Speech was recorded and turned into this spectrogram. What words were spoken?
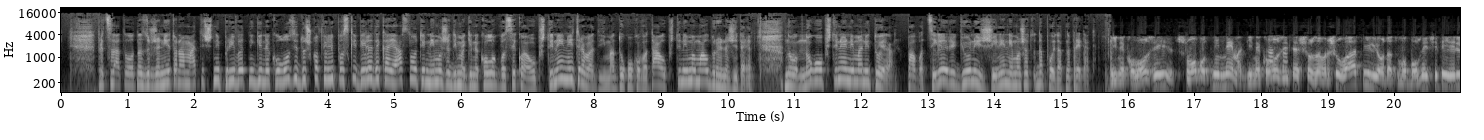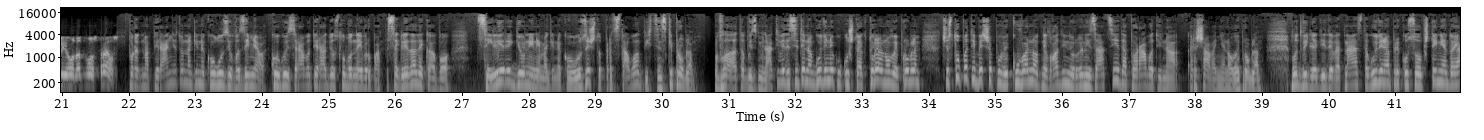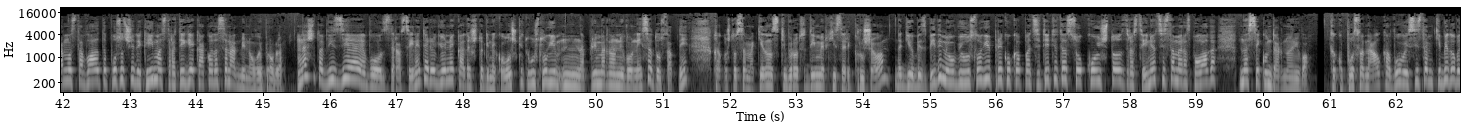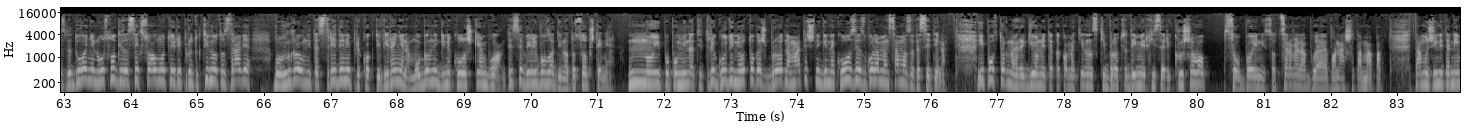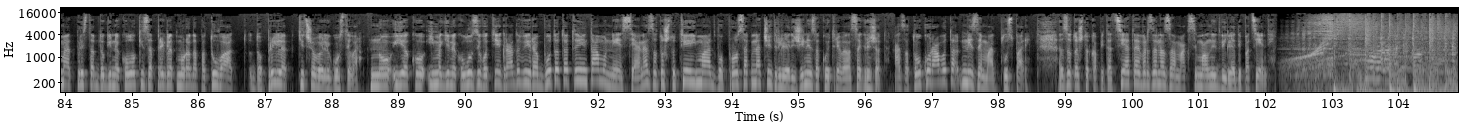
Председателот на Сдруженијето на матични приватни гинеколози Душко Филиповски веле дека јасно оти не може да има гинеколог во секоја општина и не треба да има доколку во таа општина има мал број на жители. Но во многу општини нема ниту еден, па во цели регион региони жени не можат да појдат на преглед. Гинеколози слободни нема. Гинеколозите што завршуваат или одат во болниците или одат во странство. Поред мапирањето на гинеколози во земјава, кој го изработи Радио Слободна Европа, се гледа дека во цели региони нема гинеколози што представува вистински проблем. Владата во изминативе десетина години колку што е актуелен овој проблем, често пати беше повекувана од невладини организации да поработи на решавање на овој проблем. Во 2019 година преку соопштение до јавноста владата посочи дека има стратегија како да се надмине овој проблем. Нашата визија е во здравствените региони каде што гинеколошките услуги на примерно ниво не се достапни, како што се македонски брод Демир Хисер и Крушева, да ги обезбедиме овие услуги преку капацитетите со кои што здравствениот систем располага на секундарно ниво. Како последна алка во овој систем ќе биде обезбедување на услуги за сексуалното и репродуктивното здравје во руралните средини преку активирање на мобилни гинеколошки амбуланти, се вели во владиното соопштение. Но и по поминати три години од тогаш бројот на матични гинеколози е зголемен само за десетина. И повторно регионите како Македонски брод Демир Хисер и Крушево се обоени со црвена боја во нашата мапа. Таму жените немаат пристап до гинеколог и за преглед мора да патуваат до Прилеп, Кичево или Гостивар. Но иако има гинеколози во тие градови, работата ни таму не е сјајна затоа што тие имаат во просек на 4000 жени за кои треба да се грижат, а за толку работа не земаат плюс пари, затоа што капитацијата е врзана за максимални 2000 пациенти.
